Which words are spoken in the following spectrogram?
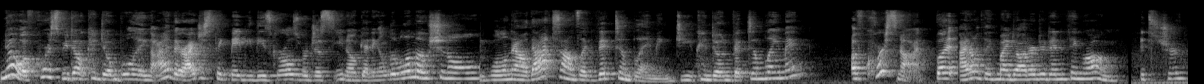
No, of course we don't condone bullying either. I just think maybe these girls were just, you know, getting a little emotional. Well, now that sounds like victim blaming. Do you condone victim blaming? Of course not, but I don't think my daughter did anything wrong. it's true.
